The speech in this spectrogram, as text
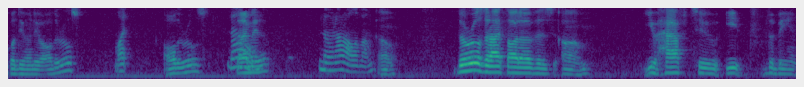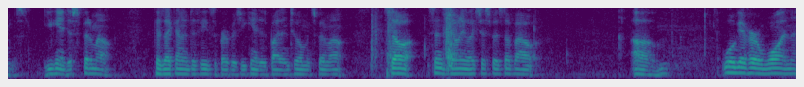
Well, do you want to do all the rules? What? All the rules No. that I made up? No, not all of them. Oh. The rules that I thought of is um, you have to eat the beans. You can't just spit them out because that kind of defeats the purpose. You can't just bite into them and spit them out. So since Joanie likes to spit stuff out, um, we'll give her one.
